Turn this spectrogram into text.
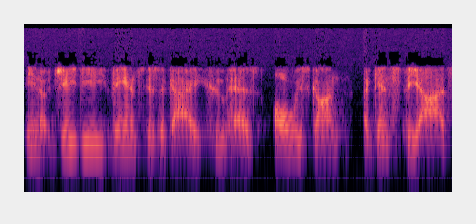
you know, J.D. Vance is a guy who has always gone against the odds.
